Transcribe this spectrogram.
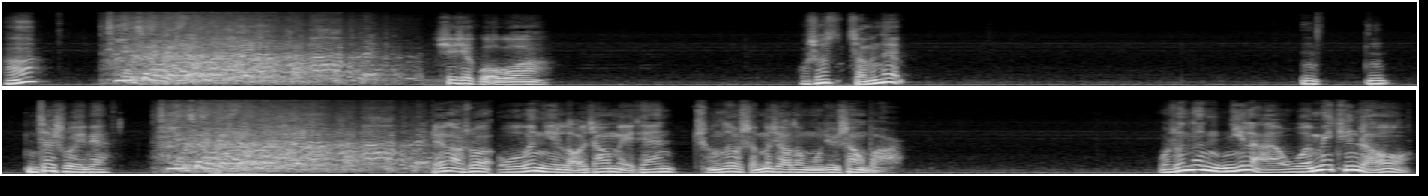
啊？谢谢果果。我说：“怎么的？”你再说一遍。领导说：“我问你，老张每天乘坐什么交通工具上班？”我说：“那你俩我没听着。”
